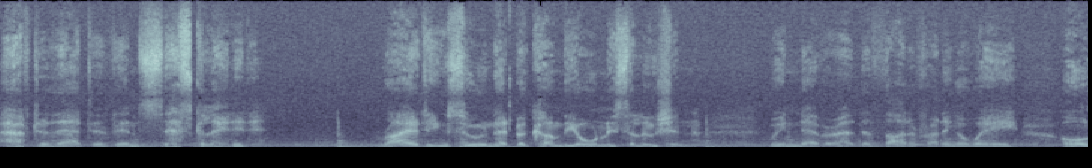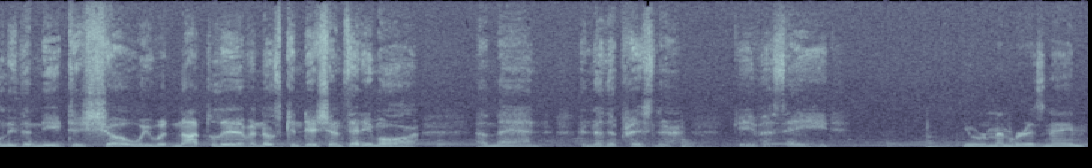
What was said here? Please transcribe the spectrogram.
after that, events escalated. Rioting soon had become the only solution. We never had the thought of running away, only the need to show we would not live in those conditions anymore. A man, another prisoner, gave us aid. You remember his name?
